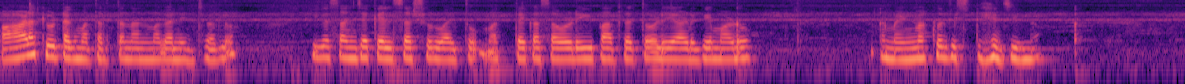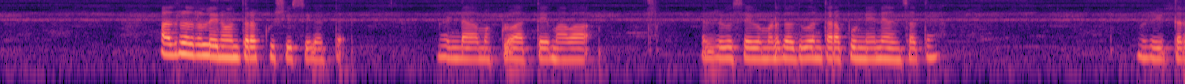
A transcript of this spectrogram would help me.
ಭಾಳ ಕ್ಯೂಟಾಗಿ ಮಾತಾಡ್ತಾನೆ ನನ್ನ ಮಗ ನಿಜವಾಗ್ಲೂ. ಈಗ ಸಂಜೆ ಕೆಲಸ ಶುರುವಾಯಿತು. ಮತ್ತೆ ಕಸ ಹೊಡಿ ಪಾತ್ರೆ ತೊಳಿ, ಅಡುಗೆ ಮಾಡು. ನಮ್ಮ ಹೆಣ್ಮಕ್ಳದ್ದು ಇಷ್ಟೇ ಜೀವನ. ಆದರೂ ಅದರಲ್ಲಿ ಏನೋ ಒಂಥರ ಖುಷಿ ಸಿಗತ್ತೆ. ಗಂಡ ಮಕ್ಕಳು ಅತ್ತೆ, ಮಾವ ಎಲ್ರಿಗೂ ಸೇವೆ ಮಾಡೋದು ಅದು ಒಂಥರ ಪುಣ್ಯನೇ ಅನಿಸತ್ತೆ. ನೋಡಿ, ಈ ಥರ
